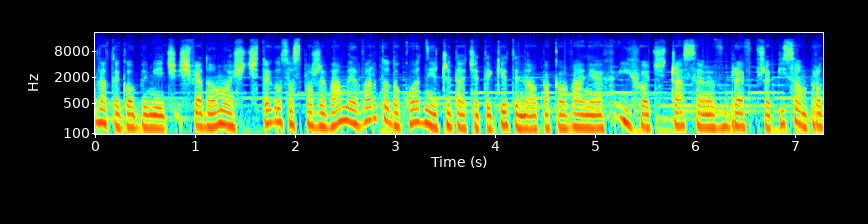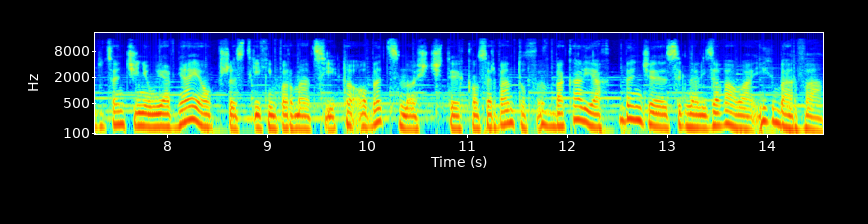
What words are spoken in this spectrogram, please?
Dlatego, by mieć świadomość tego, co spożywamy, warto dokładnie czytać etykiety na opakowaniach i choć czasem wbrew przepisom producenci nie ujawniają wszystkich informacji, to obecność tych konserwantów w bakaliach będzie sygnalizowała ich barwa.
